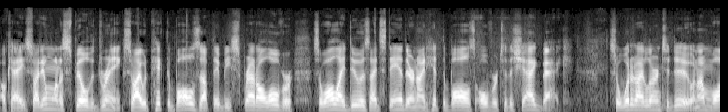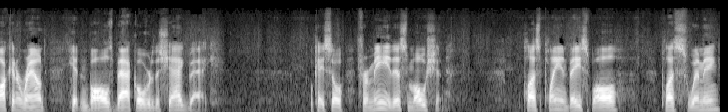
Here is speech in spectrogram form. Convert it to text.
Okay, so I didn't want to spill the drink. So I would pick the balls up, they'd be spread all over. So all I'd do is I'd stand there and I'd hit the balls over to the shag bag. So what did I learn to do? And I'm walking around hitting balls back over to the shag bag. Okay, so for me, this motion, plus playing baseball, plus swimming,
